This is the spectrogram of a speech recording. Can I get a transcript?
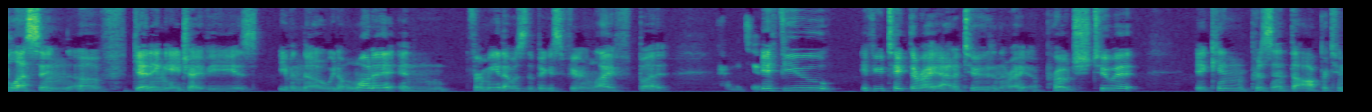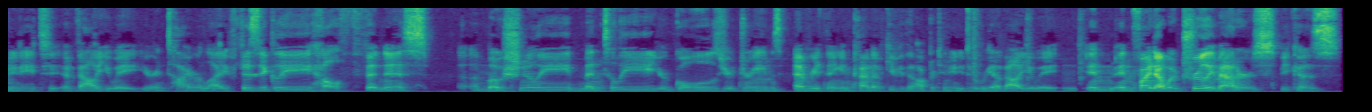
blessing of getting HIV is even though we don't want it and for me that was the biggest fear in life, but if you if you take the right attitude and the right approach to it, it can present the opportunity to evaluate your entire life physically, health, fitness, emotionally, mentally, your goals, your dreams, everything, and kind of give you the opportunity to reevaluate and, and find out what truly matters. Because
